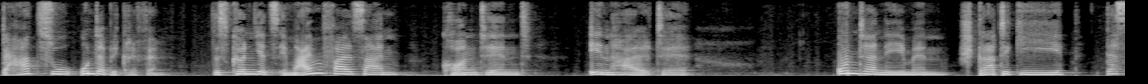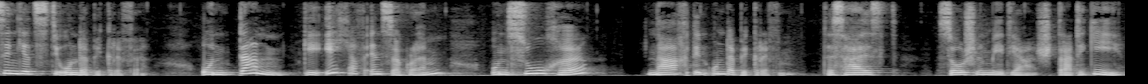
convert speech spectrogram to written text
dazu Unterbegriffe. Das können jetzt in meinem Fall sein Content, Inhalte, Unternehmen, Strategie. Das sind jetzt die Unterbegriffe. Und dann gehe ich auf Instagram und suche nach den Unterbegriffen. Das heißt Social Media Strategie.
